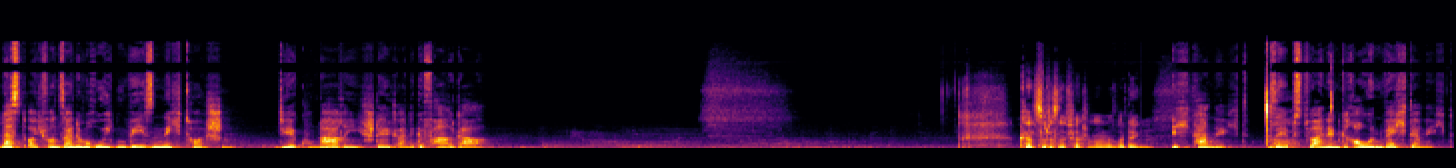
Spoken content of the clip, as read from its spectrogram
Lasst euch von seinem ruhigen Wesen nicht täuschen. Der Kunari stellt eine Gefahr dar. Kannst du das nicht vielleicht mal überdenken? Ich kann nicht. Selbst für einen grauen Wächter nicht.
